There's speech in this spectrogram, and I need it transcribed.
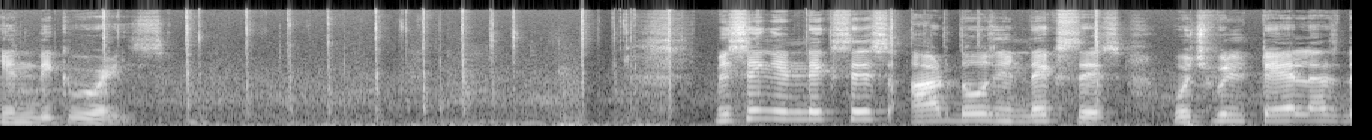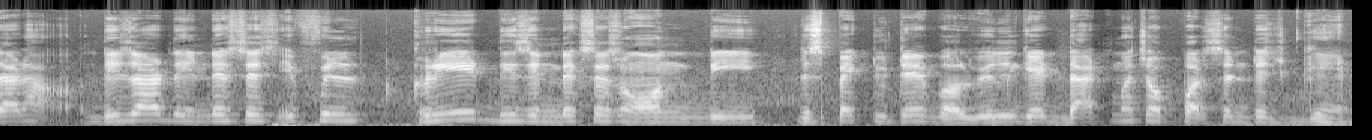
in the queries. Missing indexes are those indexes which will tell us that uh, these are the indexes. If we'll create these indexes on the respective table we'll get that much of percentage gain.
